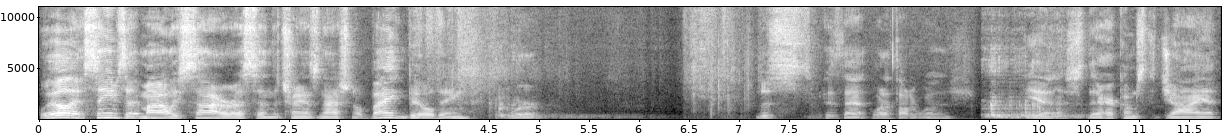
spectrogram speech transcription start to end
Well, it seems that Miley Cyrus and the Transnational Bank building were. This is that what I thought it was? Yes, there comes the giant.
